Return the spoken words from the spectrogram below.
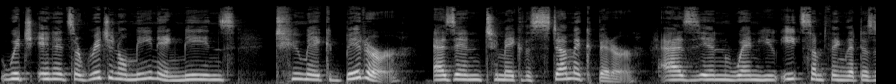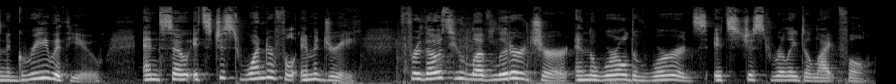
which in its original meaning means to make bitter, as in to make the stomach bitter, as in when you eat something that doesn't agree with you. And so it's just wonderful imagery. For those who love literature and the world of words, it's just really delightful.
